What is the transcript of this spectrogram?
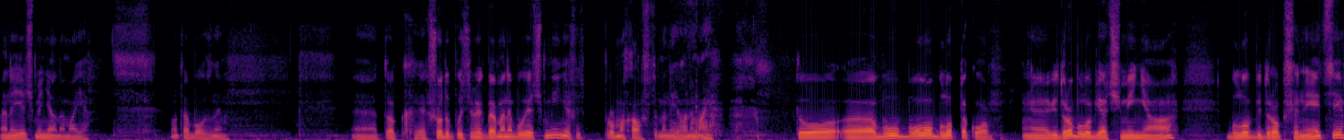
У мене ячменя немає. Ну та Бог з ним. Е, так, якщо, допустимо, якби в мене був ячмінь, я щось промахав, що в мене його немає, то е, було, було б тако. Е, відро було б ячменя, було б відро пшениці,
